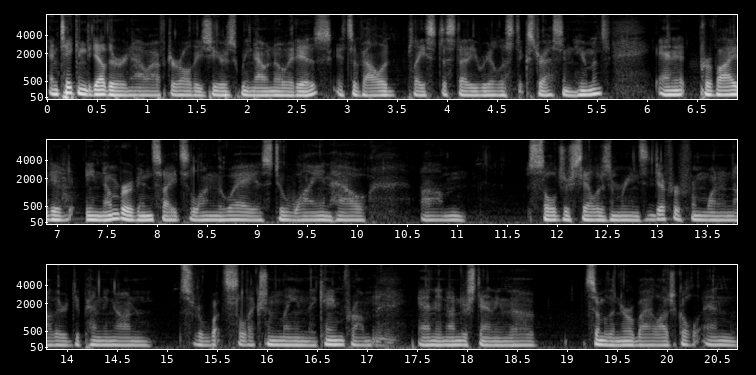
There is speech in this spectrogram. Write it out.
and taken together now, after all these years, we now know it is. It's a valid place to study realistic stress in humans. And it provided a number of insights along the way as to why and how um, soldiers, sailors, and Marines differ from one another depending on sort of what selection lane they came from. Mhm. And in understanding the some of the neurobiological and,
